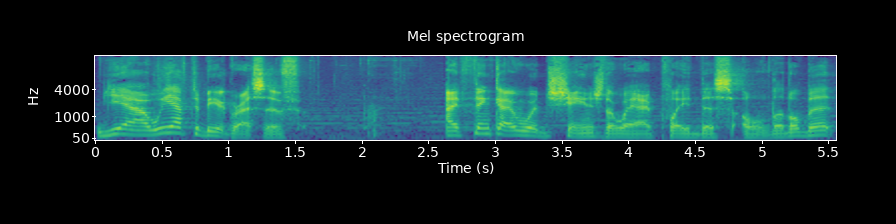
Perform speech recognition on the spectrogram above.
Yeah, we have to be aggressive. I think I would change the way I played this a little bit,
